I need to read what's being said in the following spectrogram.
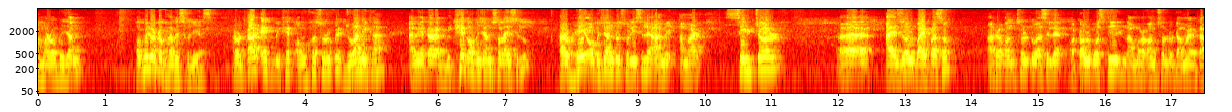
আমাৰ অভিযান অবিৰতভাৱে চলি আছে। আৰু তাৰ এক বিশেষ অংশস্বৰূপে যোৱা নিশা আমি এটা বিশেষ অভিযান চলাইছিলোঁ। আৰু সেই অভিযানটো চলিছিলে আমি আমাৰ শিলচৰ আইজল বাইপাছত। আৰু অঞ্চলটো আছিলে অটল বস্তি নামৰ অঞ্চলটোত আমাৰ এটা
